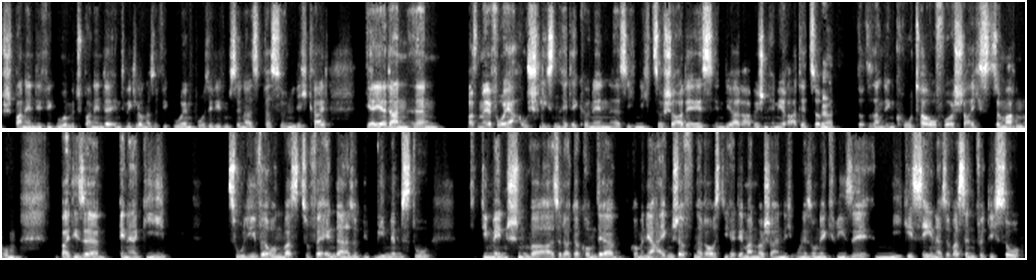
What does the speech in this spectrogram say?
spannende Figur mit spannender Entwicklung, also Figur im positiven Sinn als Persönlichkeit, der ja dann, ähm, was man ja vorher ausschließen hätte können, äh, sich nicht so schade ist, in die Arabischen Emirate zu reisen, hm. sozusagen den Kotau vor Scheichs zu machen, um bei dieser Energiezulieferung was zu verändern. Also wie, wie nimmst du die Menschen war. Also da, da kommt ja, kommen ja Eigenschaften heraus, die hätte man wahrscheinlich ohne so eine Krise nie gesehen. Also was sind für dich so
